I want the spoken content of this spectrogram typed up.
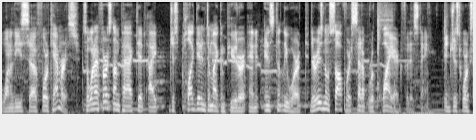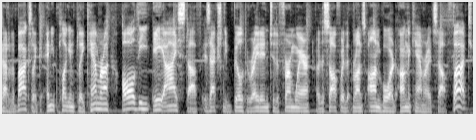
one of these uh, four cameras. So when I first unpacked it, I just plugged it into my computer and it instantly worked. There is no software setup required for this thing. It just works out of the box like any plug and play camera. All the AI stuff is actually built right into the firmware or the software that runs on board on the camera itself. But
